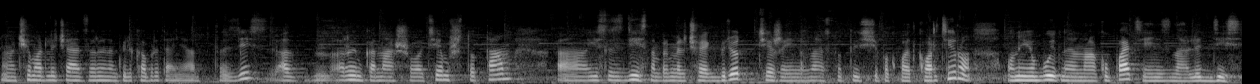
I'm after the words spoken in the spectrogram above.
Э, чем отличается рынок Великобритании от здесь, от рынка нашего? Тем, что там а, если здесь, например, человек берет те же, я не знаю, 100 тысяч и покупает квартиру, он ее будет, наверное, окупать, я не знаю, лет 10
